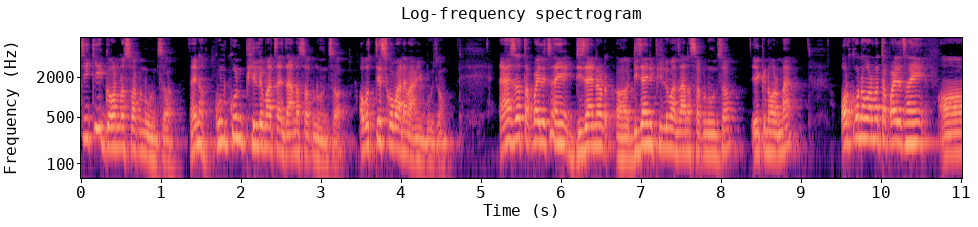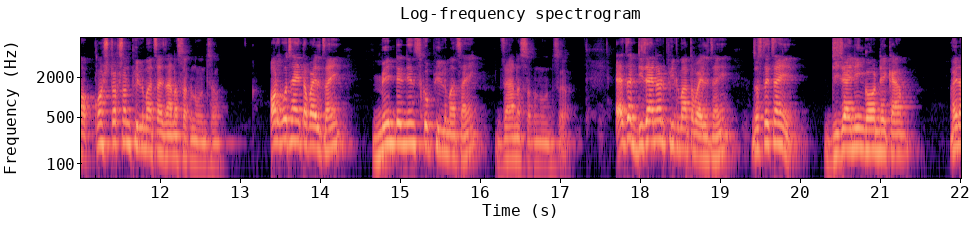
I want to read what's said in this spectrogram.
के के गर्न सक्नुहुन्छ होइन? कुन कुन फिल्डमा चाहिँ जान सक्नुहुन्छ अब त्यसको बारेमा हामी बुझौँ। एज अ तपाईँले चाहिँ डिजाइनर डिजाइन फिल्डमा जान सक्नुहुन्छ एक नम्बरमा। अर्को नम्बरमा तपाईँले चाहिँ कन्स्ट्रक्सन फिल्डमा चाहिँ जान सक्नुहुन्छ। अर्को चाहिँ तपाईँले चाहिँ मेन्टेनेन्सको फिल्डमा चाहिँ जान सक्नुहुन्छ। एज अ डिजाइनर फिल्डमा तपाईँले चाहिँ जस्तै चाहिँ डिजाइनिङ गर्ने काम होइन?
